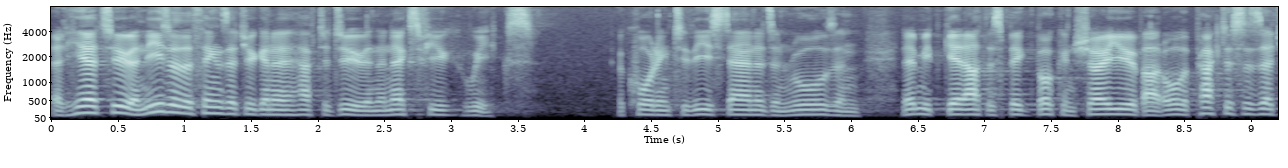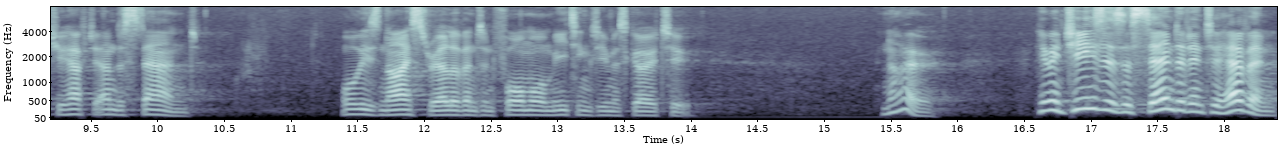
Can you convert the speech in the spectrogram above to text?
adhere to, and these are the things that you're going to have to do in the next few weeks, according to these standards and rules. And let me get out this big book and show you about all the practices that you have to understand, all these nice, relevant, and formal meetings you must go to. No. When Jesus ascended into heaven,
